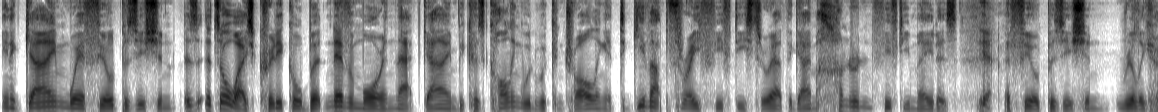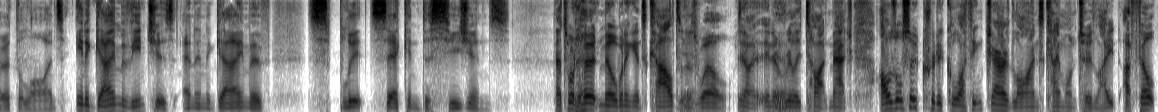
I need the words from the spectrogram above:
in a game where field position is it's always critical, but never more in that game because Collingwood were controlling it. To give up 350s throughout the game, 150 metres Yeah. of field position really hurt the Lions in a game of inches and in a game of split second decisions. That's what hurt Melbourne against Carlton as well, you know, in a Yeah. really tight match. I was also critical. I think Jarryd Lyons came on too late. I felt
